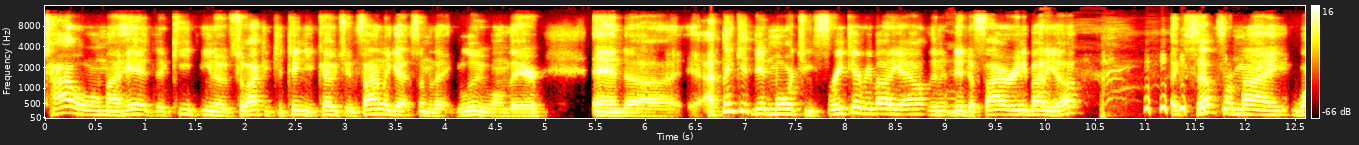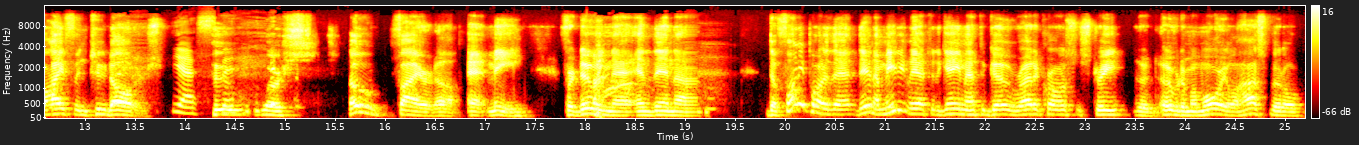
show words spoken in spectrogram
towel on my head to keep you know so i could continue coaching finally got some of that glue on there and uh, i think it did more to freak everybody out than it did to fire anybody up except for my wife and two daughters Yes. who were so fired up at me for doing that. And then uh, the funny part of that, then immediately after the game, I have to go right across the street uh, over to Memorial Hospital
